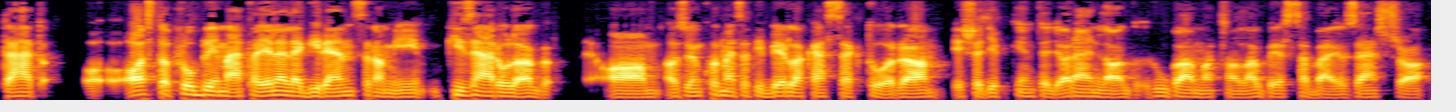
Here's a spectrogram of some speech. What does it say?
tehát azt a problémát a jelenlegi rendszer, ami kizárólag a, az önkormányzati bérlakásszektorra és egyébként egy aránylag rugalmatlan lakbérszabályozásra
